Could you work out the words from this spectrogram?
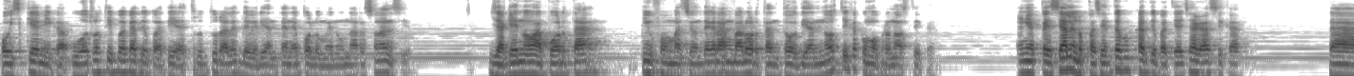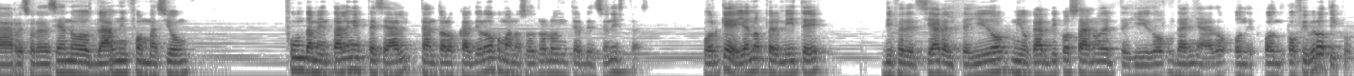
o isquémica u otros tipos de cardiopatía estructurales deberían tener por lo menos una resonancia, ya que nos aporta información de gran valor, tanto diagnóstica como pronóstica. En especial en los pacientes con cardiopatía chagásica, la resonancia nos da una información fundamental en especial tanto a los cardiólogos como a nosotros los intervencionistas. porque Ella nos permite diferenciar el tejido miocárdico sano del tejido dañado o, fibrótico.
